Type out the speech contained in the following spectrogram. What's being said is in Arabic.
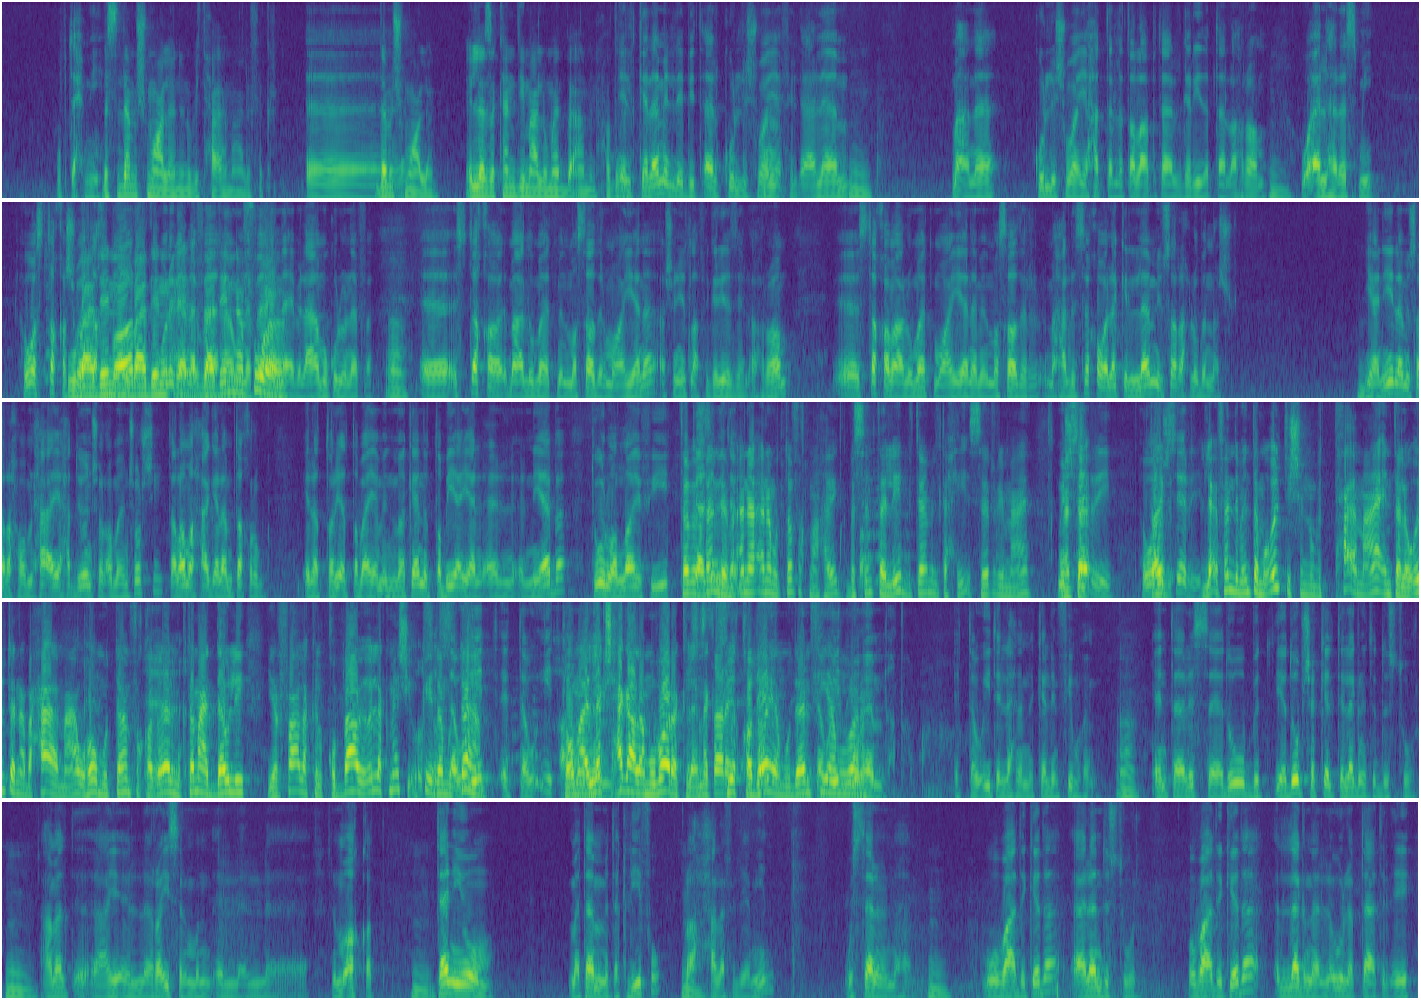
وبتحميه. بس ده مش معلن إنه بيتحقق معاه على فكرة. آه. ده مش معلن. إلا إذا كان دي معلومات بقى من حضرتك. الكلام اللي بيتقال كل شوية آه. في الإعلام مم. معناه كل شوية حتى اللي طلع بتاع الجريدة بتاع الأهرام مم. وقالها رسمي هو استقى شوية وبعدين أخبار وبعدين ورجع نفاها وبعدين نفوها. النائب العام وكله نفى. آه. استقى معلومات من مصادر معينة عشان يطلع في جريدة زي الأهرام. استقى معلومات معينة من مصادر محل الثقه ولكن لم يصرح له بالنشر يعني إيه لم يصرح؟ هو من حق أي حد ينشر أو ما ينشرش طالما حاجة لم تخرج إلى الطريقة الطبيعية من مكان الطبيعي يعني النيابة تقول والله في طب يا فندم أنا أنا متفق مع حضرتك بس أنت ليه بتعمل تحقيق سري معاه؟ مش سري. هو طيب مش سري لا يا فندم انت ما قلتش انه بتحقق معاه. انت لو قلت أنا بحقق معاه وهو متهم في قضايا المجتمع الدولي يرفع لك القبعة ويقول لك ماشي أوكي ده متهم. التوقيت التوقيت هو ما قالكش حاجة على مبارك لأنك في قضايا مدان فيها مبارك. مهم. التوقيت اللي إحنا بنتكلم فيه مهم. آه. انت لسه يا دوب يا دوب شكلت لجنة الدستور. مم. عملت الرئيس المؤقت. مم. تاني يوم ما تم تكليفه راح حلف اليمين واستلم المهام. مم. وبعد كده إعلان دستوري. وبعد كده اللجنة الأولى بتاعت الإيه؟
